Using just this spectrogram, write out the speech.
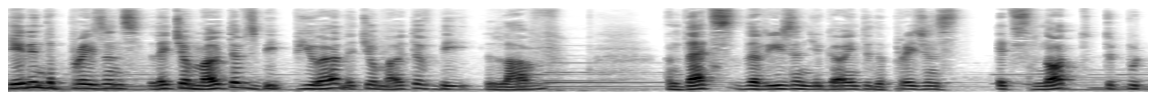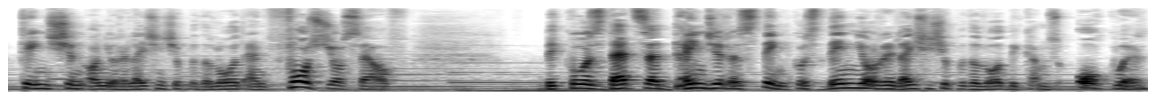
get in the presence, let your motives be pure, let your motive be love. And that's the reason you go into the presence. It's not to put tension on your relationship with the Lord and force yourself because that's a dangerous thing because then your relationship with the Lord becomes awkward.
